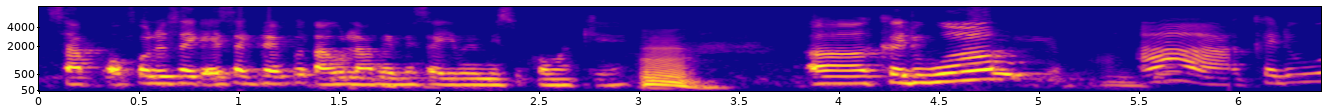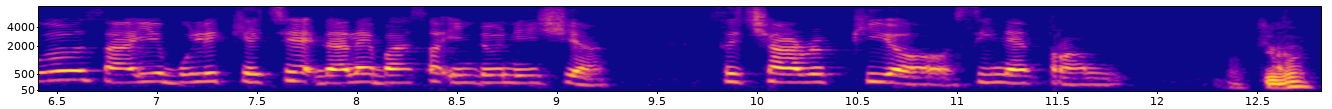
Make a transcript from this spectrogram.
Siapa follow saya kat Instagram pun tahulah memang saya memang suka makan. Hmm. Uh, kedua, ah, kedua saya boleh kecek dalam bahasa Indonesia secara pure, sinetron. Cuba.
